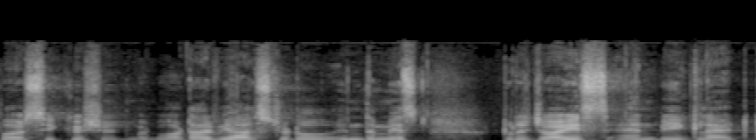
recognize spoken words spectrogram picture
persecution. But what are we asked to do in the midst? To rejoice and be glad.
